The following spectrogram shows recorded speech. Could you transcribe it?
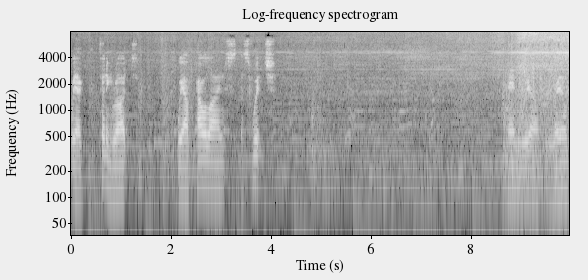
We are turning right, we have power lines, a switch, and we are derailed.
